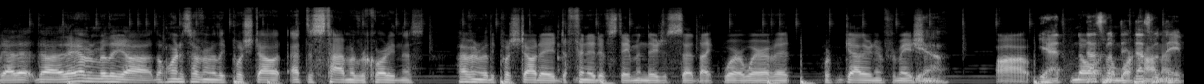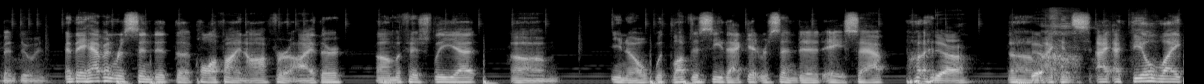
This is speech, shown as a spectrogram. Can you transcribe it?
Yeah, they, the, they haven't really. Uh, the Hornets haven't really pushed out at this time of recording this. Haven't really pushed out a definitive statement. They just said like we're aware of it. We're gathering information. Yeah. Uh, Yeah, No- that's what no they- more that's comment. what they've been doing, and they haven't rescinded the qualifying offer either um, officially yet. Um, you know, would love to see that get rescinded ASAP, but yeah. Um, Yeah. I can. I feel like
